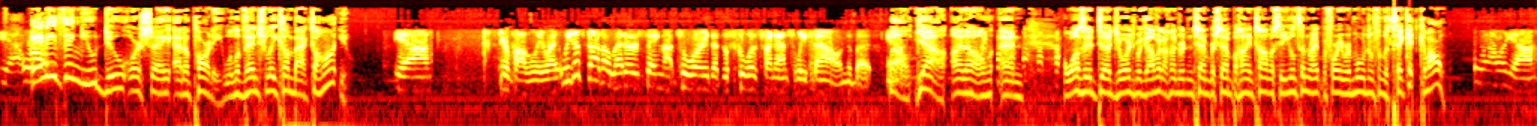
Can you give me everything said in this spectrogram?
Yeah. Well, Anything you do or say at a party will eventually come back to haunt you. Yeah. You're probably right. We just got a letter saying not to worry that the school is financially sound, but you know. Well, yeah, I know. And was it uh, George McGovern 110% behind Thomas Eagleton right before he removed him from the ticket? Come on. Well, yeah,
